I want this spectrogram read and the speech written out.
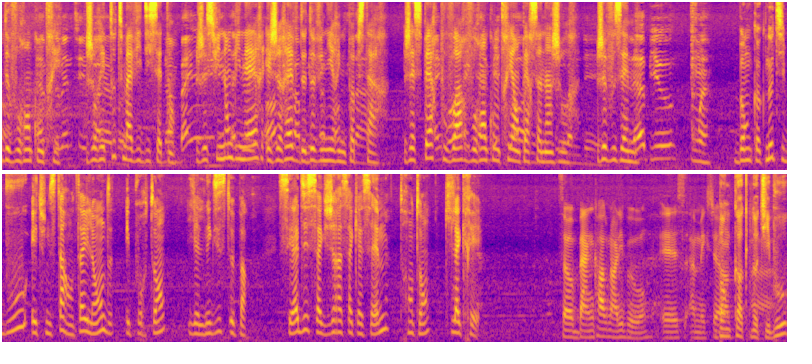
de vous rencontrer. J'aurai toute ma vie 17 ans. Je suis non-binaire et je rêve de devenir une pop star. J'espère pouvoir vous rencontrer en personne un jour. Je vous aime. Bangkok Notibu est une star en Thaïlande et pourtant, elle n'existe pas. C'est Adisak Jirasakasem, 30 ans, qui l'a créée. Bangkok Notibu,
